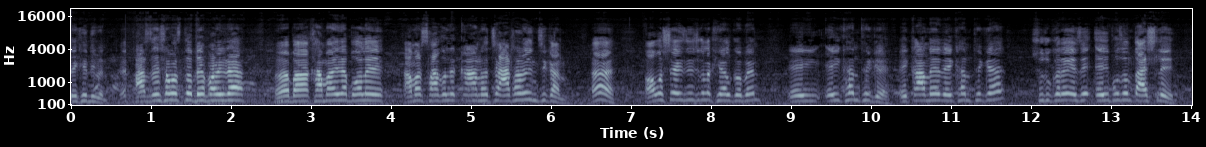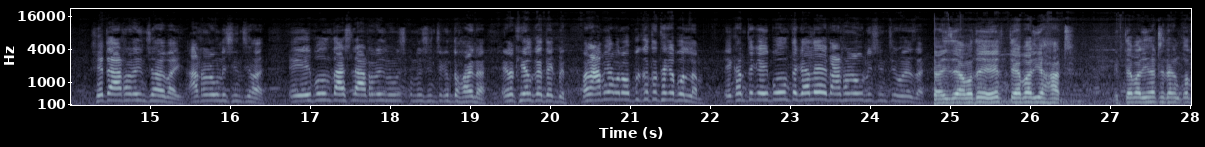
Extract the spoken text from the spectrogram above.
দেখে নেবেন। আর যে সমস্ত ব্যাপারীরা বা খামারিরা বলে, আমার ছাগলের কান হচ্ছে আঠারো ইঞ্চি কান। হ্যাঁ অবশ্যই এই জিনিসগুলো খেয়াল করবেন। এই, এইখান থেকে, এই কানের এইখান থেকে শুরু করে এই যে এই পর্যন্ত আসলে সেটা আঠারো ইঞ্চি হয় ভাই, আঠারো উনিশ ইঞ্চি হয়। এই এই পর্যন্ত আসলে আঠারো উনিশ ইঞ্চি কিন্তু হয় না। এগুলো খেয়াল করে দেখবেন। মানে আমি আমার অভিজ্ঞতা থেকে বললাম এখান থেকে এই পর্যন্ত গেলে এটা আঠারো উনিশ ইঞ্চি হয়ে যায়। এই যে আমাদের তেবাড়িয়া হাট এই তেবাড়ি হাটে দেখেন কত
